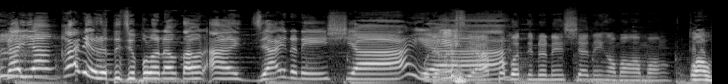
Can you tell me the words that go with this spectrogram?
Gak nyangka dia udah 76 tahun aja Indonesia Udah ya. ngasih apa buat Indonesia nih ngomong-ngomong? wow.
